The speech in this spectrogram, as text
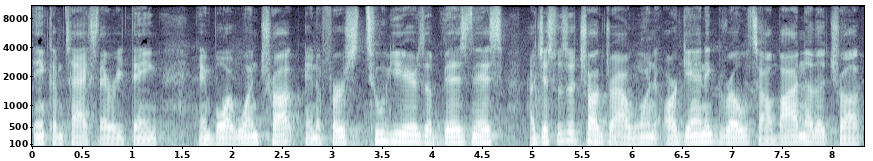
income tax, everything, and bought one truck. In the first two years of business, I just was a truck driver, one organic growth, so I'll buy another truck.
